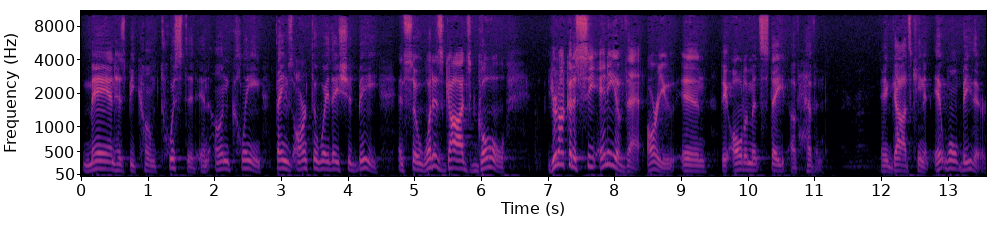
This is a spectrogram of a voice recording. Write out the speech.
man has become twisted and unclean. Things aren't the way they should be. And so, what is God's goal? You're not going to see any of that, are you, in the ultimate state of heaven, in God's kingdom? It won't be there.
